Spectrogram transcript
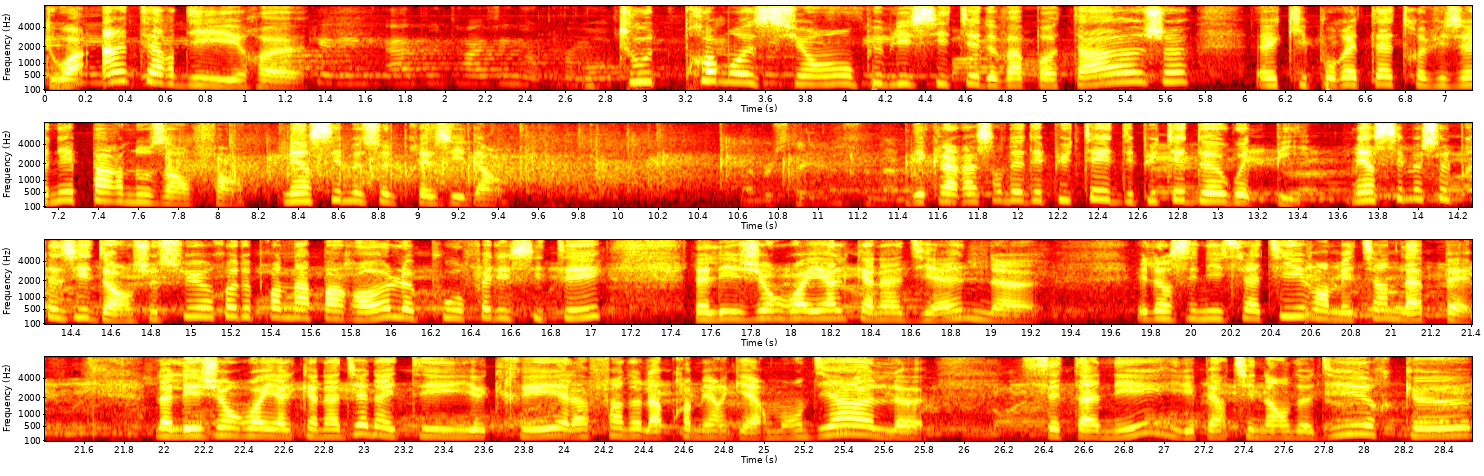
doit interdire toute promotion ou publicité de vapotage euh, qui pourrait être visionnée par nos enfants. Merci, Monsieur le Président. Déclaration des députés, député de Whitby. Merci, Monsieur le Président. Je suis heureux de prendre la parole pour féliciter la Légion royale canadienne euh, et leurs initiatives en maintien de la paix. La Légion royale canadienne a été créée à la fin de la Première Guerre mondiale. Cette année, il est pertinent de dire que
